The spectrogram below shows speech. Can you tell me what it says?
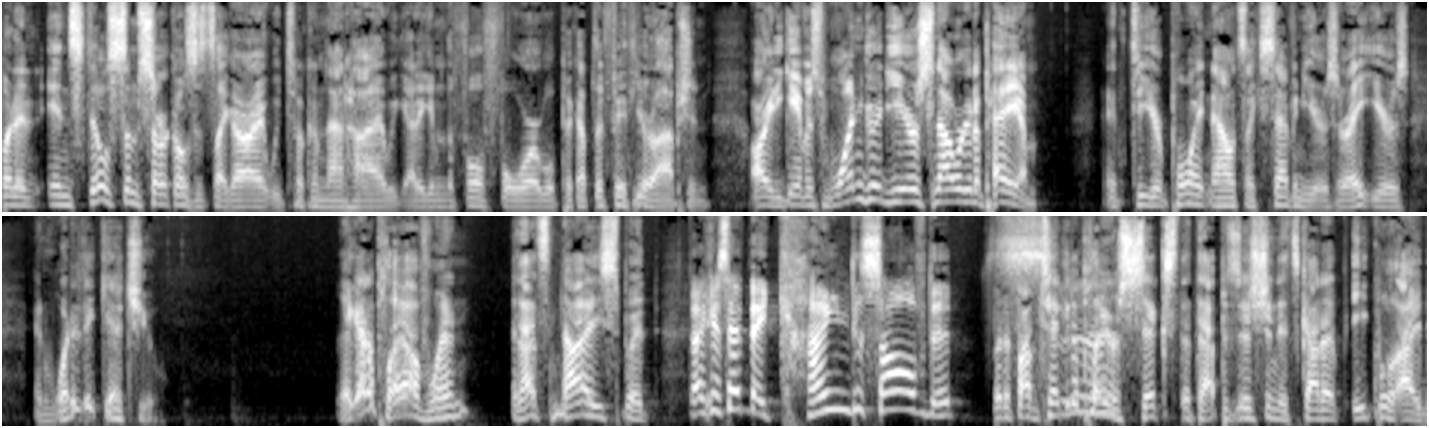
But in, in still some circles, it's like, all right, we took him that high. We got to give him the full four. We'll pick up the fifth year option. All right, he gave us one good year, so now we're going to pay him. And to your point, now it's like seven years or eight years. And what did it get you? They got a playoff win, and that's nice. But like I said, they kind of solved it. but if I'm taking a player sixth at that position, it's got to equal I,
